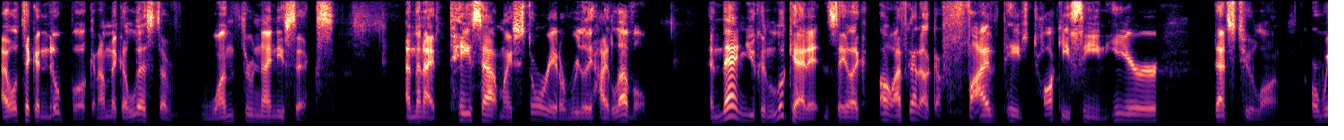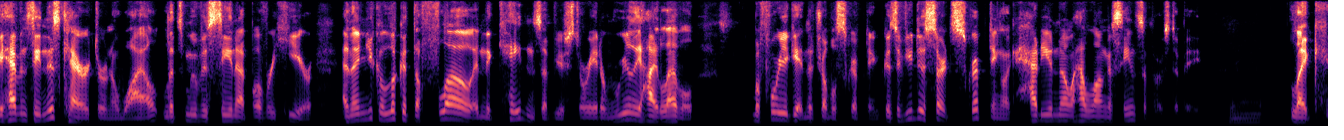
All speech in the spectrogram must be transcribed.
I will take a notebook and I'll make a list of one through 96, and then I pace out my story at a really high level. And then you can look at it and say like, oh, I've got like a five-page talkie scene here. That's too long or we haven't seen this character in a while. Let's move a scene up over here. And then you can look at the flow and the cadence of your story at a really high level before you get into trouble scripting. Because if you just start scripting, like, how do you know how long a scene's supposed to be? Mm. Like,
